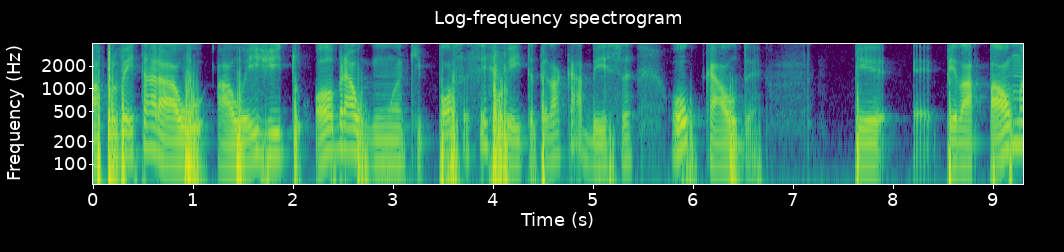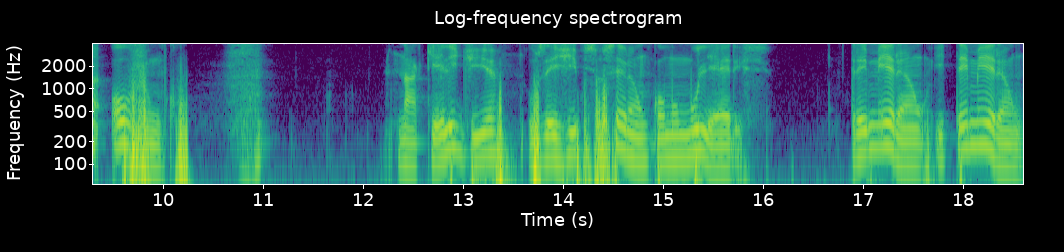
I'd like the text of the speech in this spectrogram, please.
aproveitará ao, ao Egito obra alguma que possa ser feita pela cabeça ou cauda, pe, é, pela palma ou junco. Naquele dia, os egípcios serão como mulheres, tremerão e temerão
